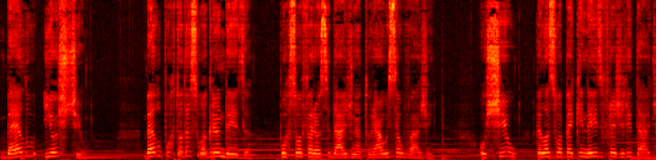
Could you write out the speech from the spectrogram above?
belo e hostil. Belo por toda a sua grandeza, por sua ferocidade natural e selvagem. Hostil pela sua pequenez e fragilidade,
